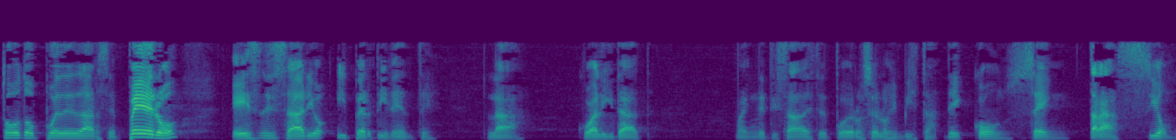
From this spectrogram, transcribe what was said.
Todo puede darse, pero es necesario y pertinente la cualidad magnetizada de este poderoso de los invistas de concentración.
